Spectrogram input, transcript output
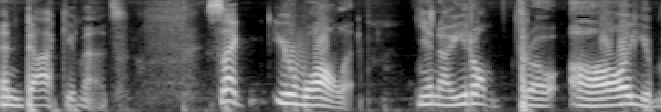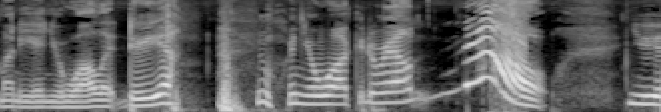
and documents. It's like your wallet. You know, you don't throw all your money in your wallet, do you? when you're walking around? No! You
